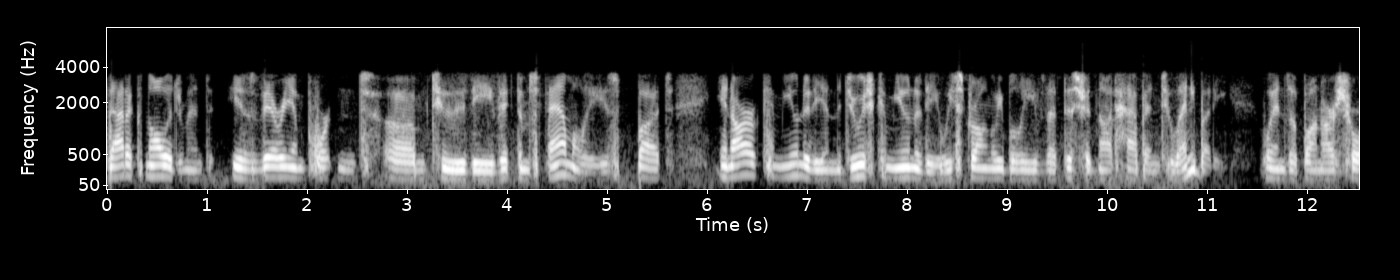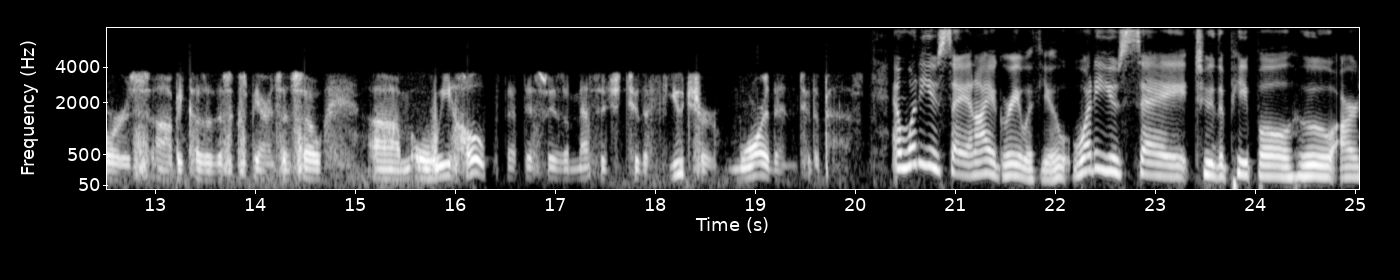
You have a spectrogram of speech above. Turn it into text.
that acknowledgement is very important um, to the victims' families, but in our community, in the Jewish community, we strongly believe that this should not happen to anybody who ends up on our shores uh, because of this experience. And so um, we hope that this is a message to the future more than to the past. And what do you say, and I agree with you, what do you say to the people who are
